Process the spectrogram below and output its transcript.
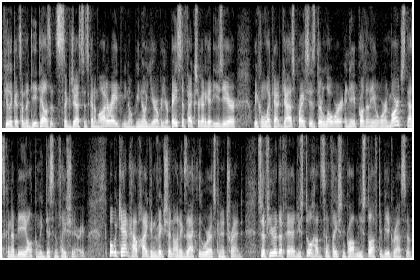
If you look at some of the details, it suggests it's going to moderate. You know, we know year-over-year base effects are going to get easier. We can look at gas prices; they're lower in April than they were in March. That's going to be ultimately disinflationary. But we can't have high conviction on exactly where it's going to trend. So if you're the Fed, you still have this inflation problem. You still have to be aggressive.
